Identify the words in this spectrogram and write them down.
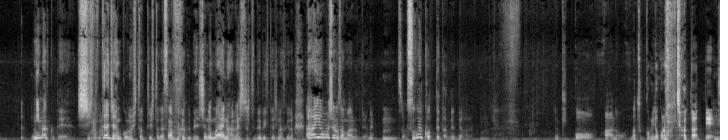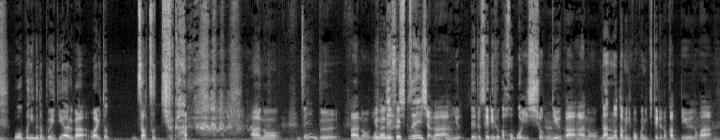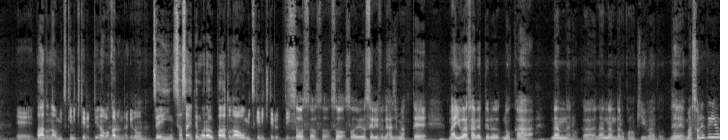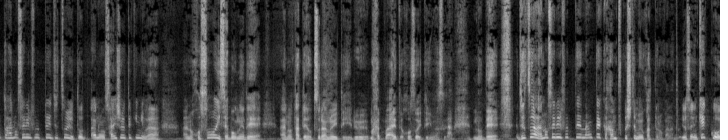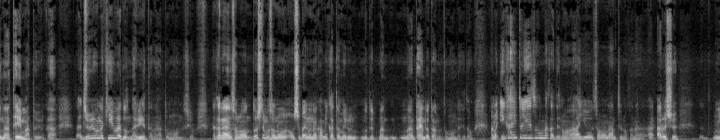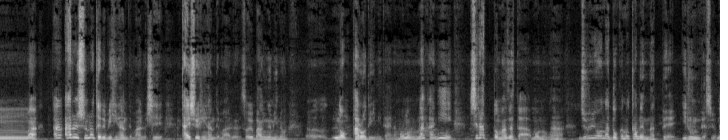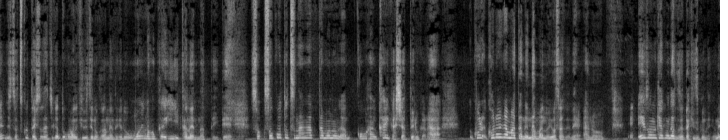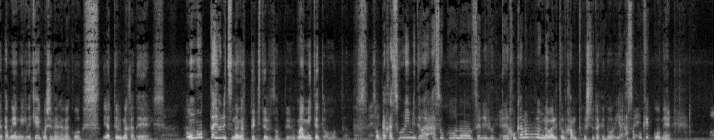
2幕で死んだじゃんこの人っていう人が3幕で死ぬ前の話として出てきたりしますけどああいう面白さもあるんだよね。うん、すごい凝ってたねだから。うん、結構あの、まあ、ツッコミどころもちょっとあって、うん、オープニングの VTR が割と雑っていうか あの全部あの言って出演者が言ってるセリフがほぼ一緒っていうか、あの何のためにここに来てるのかっていうのが。うんえー、パートナーを見つけに来てるっていうのは分かるんだけど、うん、全員支えてもらうパートナーを見つけに来てるっていう。そうそうそう。そうそういうセリフで始まってまあ言わされてるのか何なのか何なんだろうこのキーワード。でまあそれで言うとあのセリフって実を言うとあの最終的にはあの細い背骨であの、縦を貫いている、まあ、まあ、あえて細いと言いますが、ので、実はあのセリフって何回か反復してもよかったのかなと。要するに結構なテーマというか、重要なキーワードになり得たなと思うんですよ。だから、その、どうしてもその、お芝居の中身固めるので、まあ、まあ、大変だったんだと思うんだけど、あの、意外と映像の中での、ああいう、その、なんていうのかな、あある種、うん、まあ、ある種のテレビ批判でもあるし、大衆批判でもある、そういう番組の、のパロディみたいなものの中にちらっと混ぜたものが重要な毒の種になっているんですよね。実は作った人たちがどこまで気づいてるのかわかんないんだけど、思いのほかいい種になっていて、そ、そこと繋がったものが後半開花しちゃってるから、これ、これがまたね、生の良さでね、あの、映像の脚本だと絶対気づくんだけどね、多分演劇で稽古しながらこう、やってる中で、思ったより繋がってきてるぞっていう、まあ見てて思った。そう、だからそういう意味では、あそこのセリフって他の部分が割と反復してたけど、いや、あそこ結構ね、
